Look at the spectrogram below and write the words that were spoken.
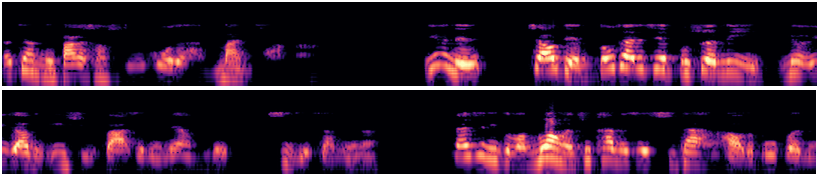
那这样你八个小时就会过得很漫长啊，因为你的焦点都在那些不顺利、没有遇到你预期发生的那样子的细节上面了。但是你怎么忘了去看那些其他很好的部分呢？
